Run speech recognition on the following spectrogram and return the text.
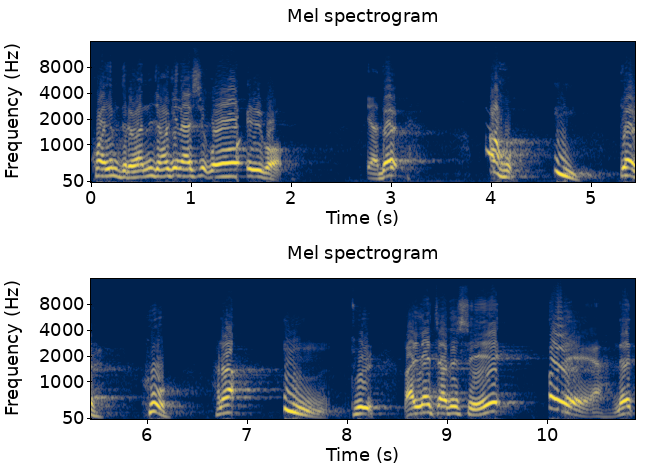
코와 힘 들어갔는지 확인하시고, 일곱. 여덟. 아홉. 음. 열, 후, 하나, 음, 둘, 빨래 짜듯이, 어이, 넷,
